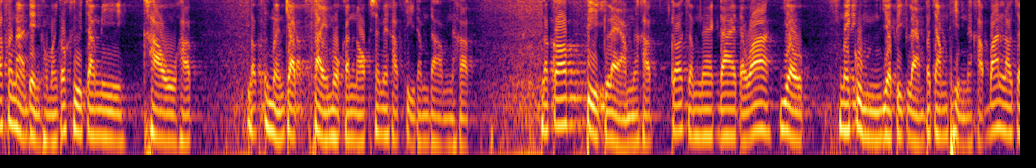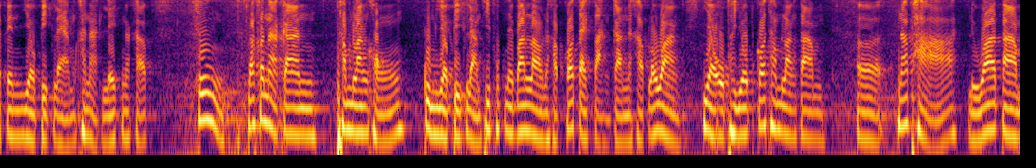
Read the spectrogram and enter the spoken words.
ลักษณะเด่นของมันก็คือจะมีเขาครับแล้วเหมือนกับใส่หมวกกันน็อกใช่ไหมครับสีดำๆนะครับ แล้วก็ปีกแหลมนะครับ ก็จำแนกได้แต่ว่าเหยี่ยวในกลุ่มเหยี่ยวปีกแหลมประจำถิ่นนะครับ บ้านเราจะเป็นเหยี่ยวปีกแหลมขนาดเล็กนะครับ ซึ่งลักษณะการทำรังของ กลุ่มเหยี่ยวปีกแหลมที่พบในบ้านเรานะครับ ก็แตกต่างกันนะครับ ระหว่างเหยี่ยวอพยพก็ทำรังตามหน้าผาหรือว่าตาม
